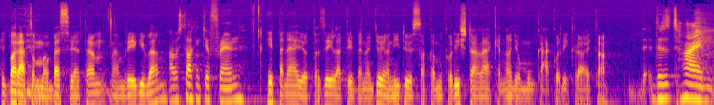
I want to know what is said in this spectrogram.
Egy barátommal beszéltem nem régiben, I was talking to a friend. éppen eljött az életében egy olyan időszak, amikor Isten lelke nagyon munkálkodik rajta. Th- There's a time,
